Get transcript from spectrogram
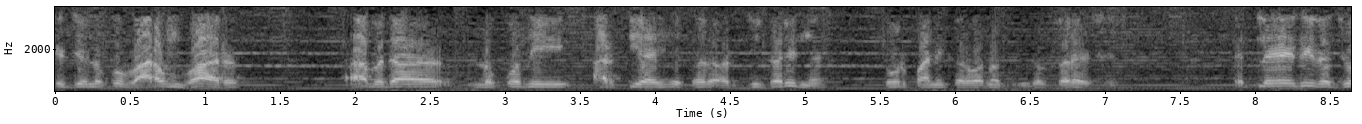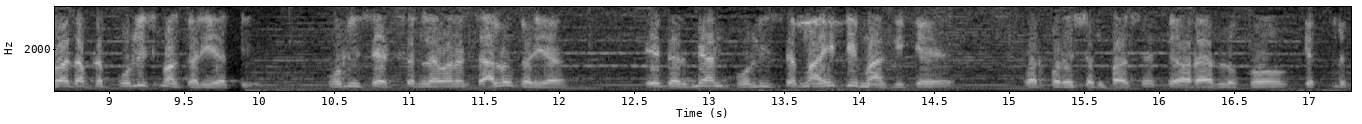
કે જે લોકો વારંવાર આ બધા લોકોની આરટીઆઈ હેઠળ અરજી કરીને તોડપાણી કરવાનો ધંધો કરે છે. એટલે એની રજૂઆત આપણે પોલીસમાં કરી હતી. પોલીસે એક્શન લેવાના ચાલુ કર્યા. એ દરમિયાન પોલીસે માહિતી માંગી કે કોર્પોરેશન પાસે કે અઢાર લોકો કેટલી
